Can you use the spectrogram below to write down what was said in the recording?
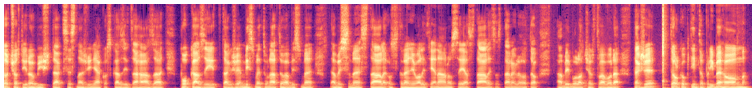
to, čo ty robíš, tak sa snaží nejako skaziť, zaházať, pokaziť. Takže my sme tu na to, aby sme, aby sme stále odstraňovali tie nánosy a stále sa starali o to, aby bola čerstvá voda. Takže toľko k týmto príbehom.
